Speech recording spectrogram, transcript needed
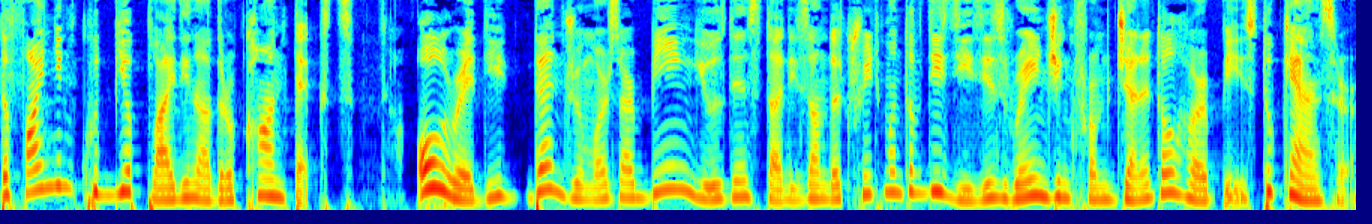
the finding could be applied in other contexts. Already, dendrimers are being used in studies on the treatment of diseases ranging from genital herpes to cancer.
